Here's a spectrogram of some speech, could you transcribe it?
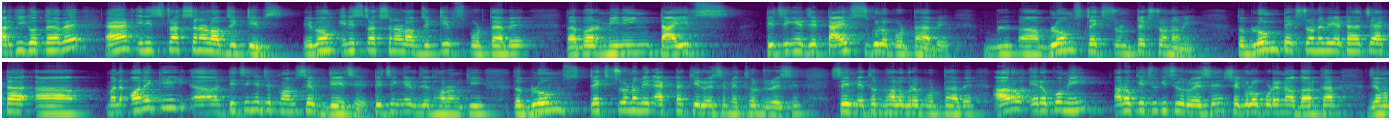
আর কি করতে হবে? অ্যান্ড ইনস্ট্রাকশনাল অবজেক্টিভস এবং ইনস্ট্রাকশনাল অবজেক্টিভস পড়তে হবে। তারপর মিনিং টাইপস টিচিংয়ের যে টাইপসগুলো পড়তে হবে। ব্লোমস টেক্সট টেক্সট্রনমি তো ব্লুম টেক্সট্রনমি এটা হচ্ছে একটা মানে অনেকেই টিচিংয়ের যে কনসেপ্ট দিয়েছে টিচিংয়ের যে ধরন কি, তো ব্লুমস টেক্সট্রোনমির একটা কি রয়েছে মেথড রয়েছে, সেই মেথড ভালো করে পড়তে হবে। আরও এরকমই আরও কিছু কিছু রয়েছে, সেগুলো পড়ে নেওয়া দরকার, যেমন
